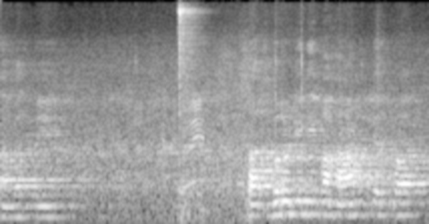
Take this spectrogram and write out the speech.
ਸੰਗਤ ਦੀ। ਸਤਿਗੁਰੂ ਜੀ ਦੀ ਮਹਾਨ ਕਿਰਪਾ।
